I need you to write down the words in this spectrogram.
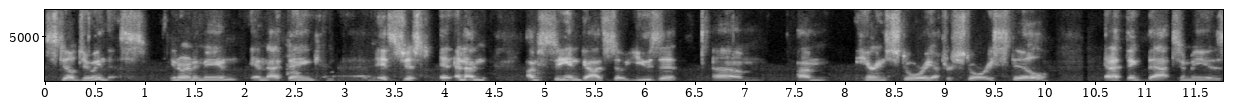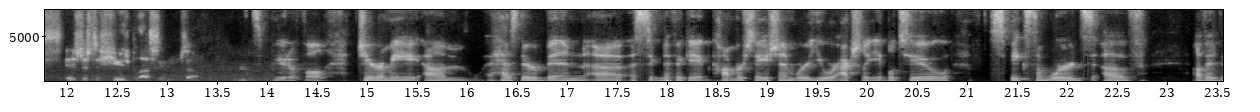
still doing this. You know what I mean? And I think it's just, and I'm, I'm seeing God still use it. Um, I'm hearing story after story still. And I think that to me is, is just a huge blessing. So. That's beautiful. Jeremy, um, has there been a, a, significant conversation where you were actually able to speak some words of of,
